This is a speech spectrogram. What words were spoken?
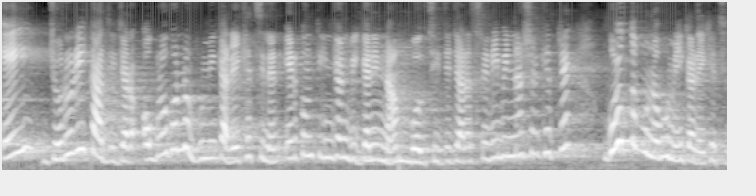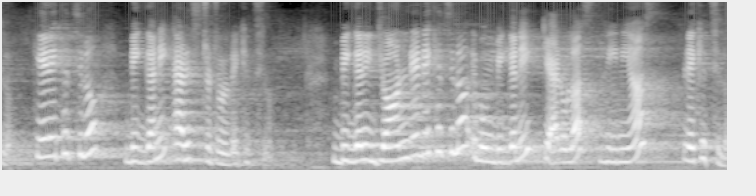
এই জরুরি কাজে যারা অগ্রগণ্য ভূমিকা রেখেছিলেন, এরকম তিনজন বিজ্ঞানীর নাম বলছি যে যারা শ্রেণীবিন্যাসের ক্ষেত্রে গুরুত্বপূর্ণ ভূমিকা রেখেছিল। কে রেখেছিল? বিজ্ঞানী অ্যারিস্টটল রেখেছিল। বিজ্ঞানী জন রে রেখেছিল এবং বিজ্ঞানী ক্যারোলাস লিনিয়াস রেখেছিল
